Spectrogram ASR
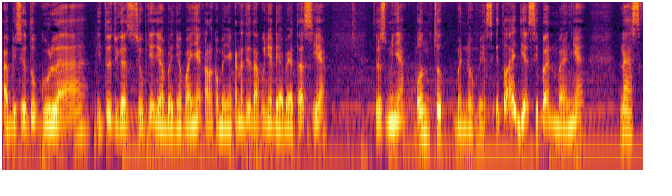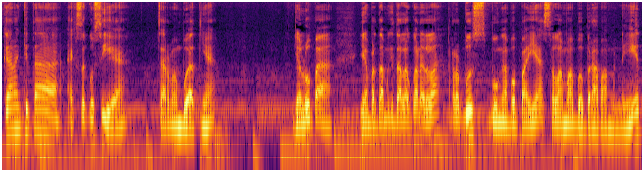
habis itu gula, itu juga secukupnya jangan banyak-banyak kalau kebanyakan nanti takutnya diabetes ya. Terus minyak untuk menumis. Itu aja sih bahan-bahannya. Nah, sekarang kita eksekusi ya cara membuatnya. Jangan lupa, yang pertama kita lakukan adalah rebus bunga pepaya selama beberapa menit.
